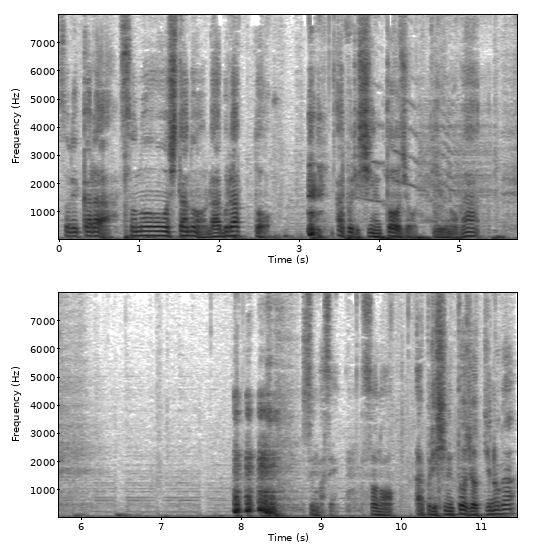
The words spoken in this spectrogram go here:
それからその下のラブラットアプリ新登場っていうのがすいません。そのアプリ新登場っていうのが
